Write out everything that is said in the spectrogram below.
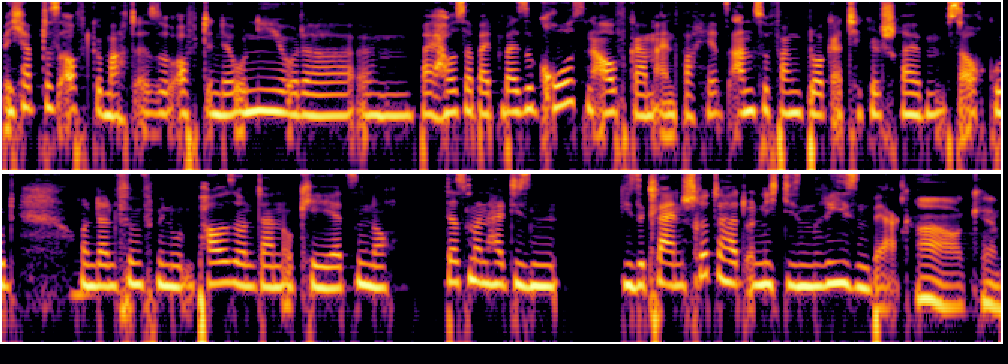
Ich habe das oft gemacht, also oft in der Uni oder ähm, bei Hausarbeiten, bei so großen Aufgaben einfach jetzt anzufangen, Blogartikel schreiben, ist auch gut. Und dann fünf Minuten Pause und dann, okay, jetzt nur noch, dass man halt diesen, diese kleinen Schritte hat und nicht diesen Riesenberg. Ah, okay.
